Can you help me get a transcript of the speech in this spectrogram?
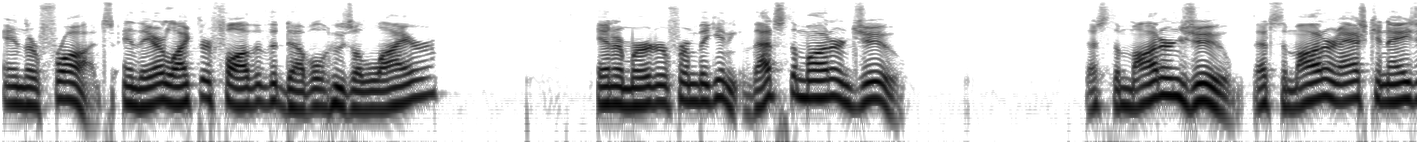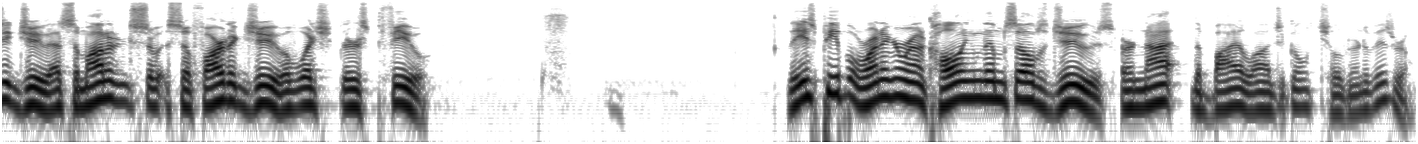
and they're frauds. And they are like their father, the devil, who's a liar and a murderer from the beginning. That's the modern Jew. That's the modern Jew. That's the modern Ashkenazic Jew. That's the modern Sephardic Jew, of which there's few. These people running around calling themselves Jews are not the biological children of Israel.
